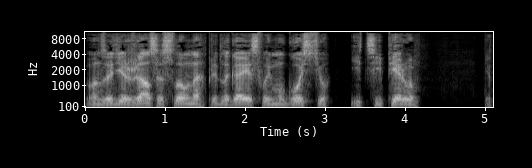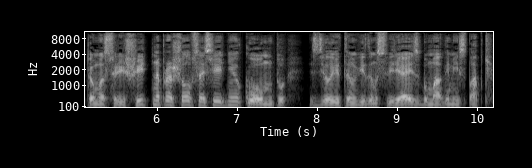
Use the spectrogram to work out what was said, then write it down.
Он задержался, словно предлагая своему гостю идти первым, и Томас решительно прошел в соседнюю комнату, сделавитым видом сверяясь с бумагами из папки.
